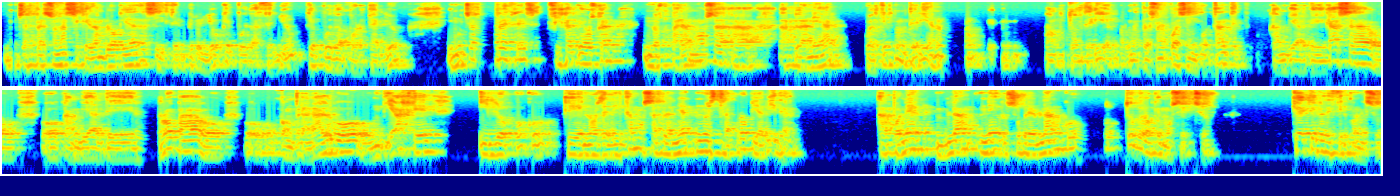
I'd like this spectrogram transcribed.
Muchas personas se quedan bloqueadas y dicen, pero yo, ¿qué puedo hacer yo? ¿Qué puedo aportar yo? Y muchas veces, fíjate, Oscar, nos paramos a, planear cualquier tontería, ¿no? No, tontería, para una persona puede ser importante, cambiar de casa o, cambiar de ropa o, comprar algo o un viaje y lo poco que nos dedicamos a planear nuestra propia vida, a poner negro sobre blanco todo lo que hemos hecho. ¿Qué quiero decir con eso?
